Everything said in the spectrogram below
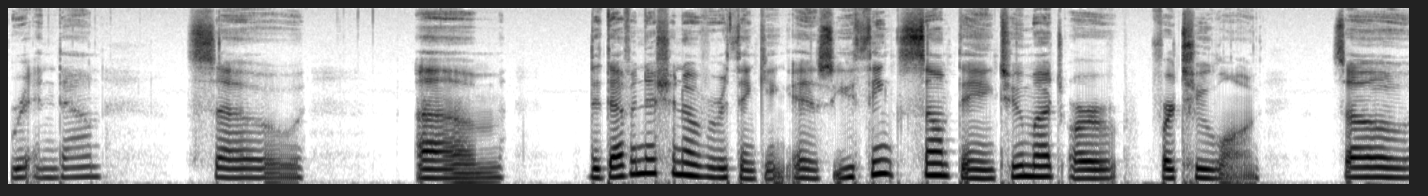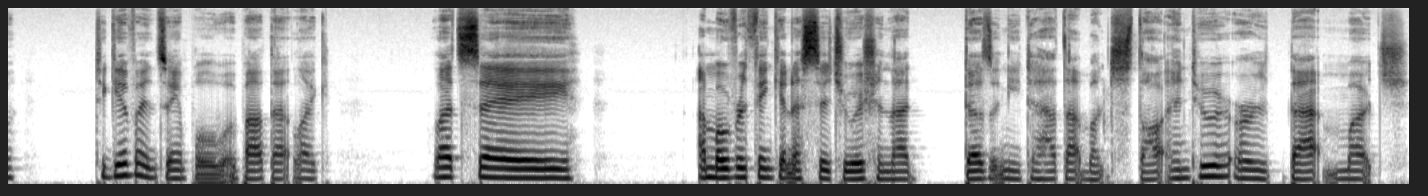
written down. So um the definition of overthinking is you think something too much or for too long. So to give an example about that like let's say I'm overthinking a situation that doesn't need to have that much thought into it or that much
